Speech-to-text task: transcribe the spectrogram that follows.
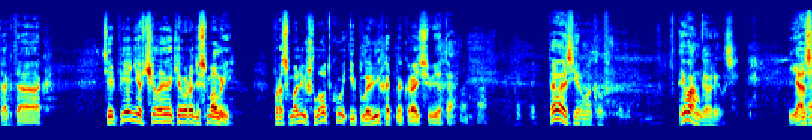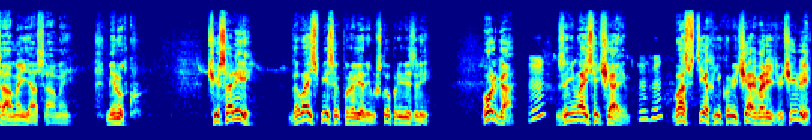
Так-так. Терпение в человеке вроде смолы. Просмолишь лодку и плыви хоть на край света. Товарищ Ермаков, Иван Гаврилович. Я самый, я самый. Минутку. Чесали, давай список проверим, что привезли. Ольга, М? занимайся чаем. Угу. Вас в техникуме чай варить учили?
